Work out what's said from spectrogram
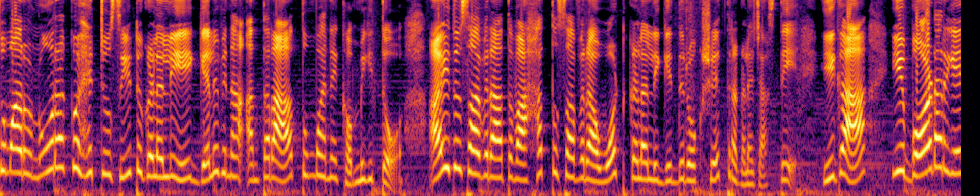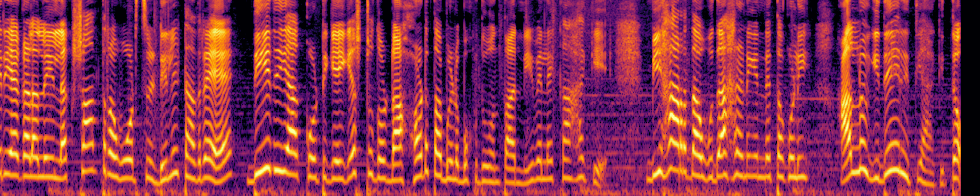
ಸುಮಾರು ನೂರಕ್ಕೂ ಹೆಚ್ಚು ಸೀಟುಗಳಲ್ಲಿ ಗೆಲುವಿನ ಅಂತರ ತುಂಬಾನೇ ಕಮ್ಮಿಗಿತ್ತು. ಐದು ಸಾವಿರ ಅಥವಾ ಹತ್ತು ಸಾವಿರ ವೋಟ್ಗಳಲ್ಲಿ ಗೆದ್ದಿರೋ ಕ್ಷೇತ್ರಗಳೇ ಜಾಸ್ತಿ. ಈಗ ಈ ಬಾರ್ಡರ್ ಏರಿಯಾಗಳಲ್ಲಿ ಲಕ್ಷಾಂತರ ವೋಟ್ಸ್ ಡಿಲೀಟ್ ಆದರೆ ದೀದಿಯ ಕೋಟಿಗೆ ಎಷ್ಟು ದೊಡ್ಡ ಹೊಡೆತ ಬೀಳಬಹುದು ಅಂತ ನೀವೇ ಲೆಕ್ಕ ಹಾಕಿ. ಬಿಹಾರದ ಉದಾಹರಣೆಯನ್ನೇ ತಗೊಳ್ಳಿ. ಅಲ್ಲೂ ಇದೇ ರೀತಿ ಆಗಿತ್ತು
